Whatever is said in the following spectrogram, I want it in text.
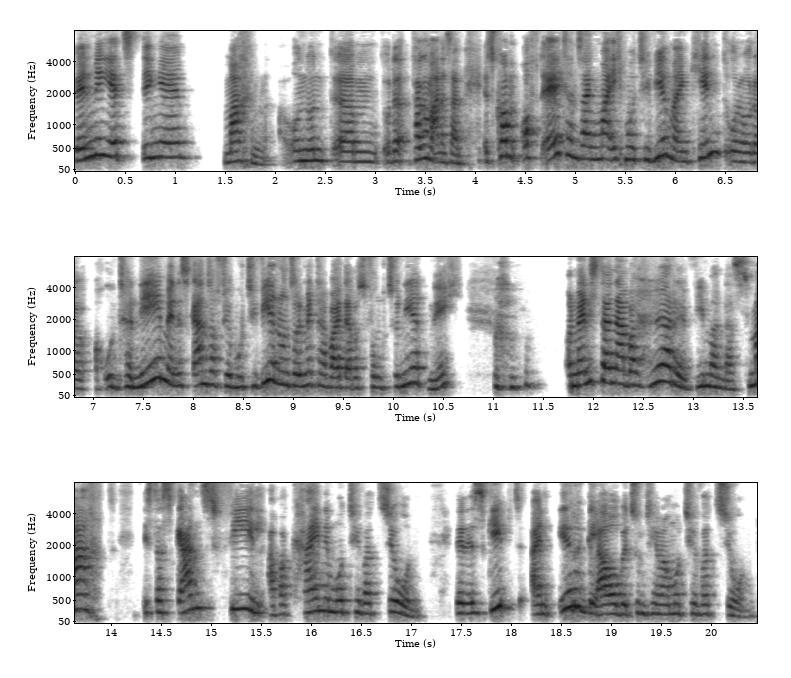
Wenn wir jetzt Dinge machen. Und, und ähm, oder fangen wir mal anders an. Es kommen oft Eltern, sagen mal, ich motiviere mein Kind oder, oder auch Unternehmen ist ganz oft, wir motivieren unsere Mitarbeiter, aber es funktioniert nicht. und wenn ich dann aber höre, wie man das macht, ist das ganz viel, aber keine Motivation. Denn es gibt ein Irrglaube zum Thema Motivation.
